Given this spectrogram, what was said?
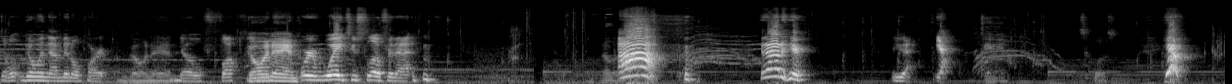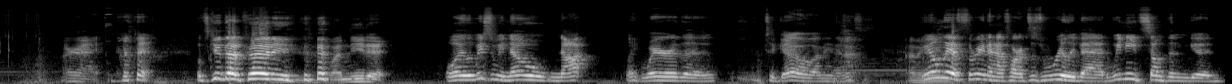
Don't go in that middle part. I'm going in. No, fuck you. Going in. We're way too slow for that. Hello. ah! Get out of here! You got. Yeah! Dang it. It's close. Yeah! Alright. Let's get that penny! I need it. well, at least we know not, like, where the. to go. I mean, that's. I mean, We only have three and a half hearts. It's really bad. We need something good.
